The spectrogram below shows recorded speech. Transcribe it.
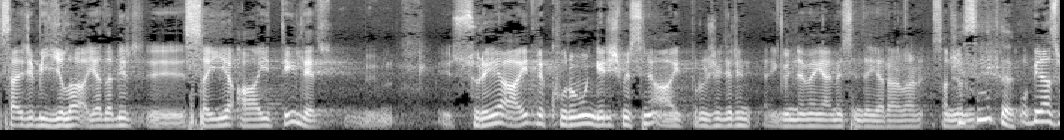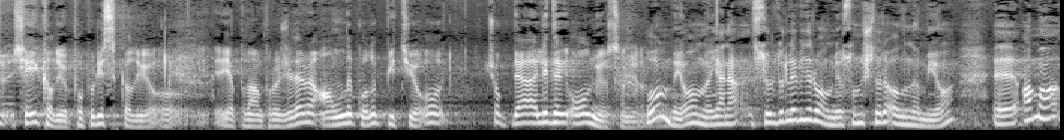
sadece bir yıla ya da bir e, sayıya ait değil de süreye ait ve kurumun gelişmesine ait projelerin gündeme gelmesinde yarar var sanıyorum. Kesinlikle. O biraz şey kalıyor, popülist kalıyor o yapılan projeler ve anlık olup bitiyor. O çok değerli de olmuyor sanıyorum. Olmuyor, olmuyor. Yani sürdürülebilir olmuyor, sonuçları alınamıyor. Ee, ama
